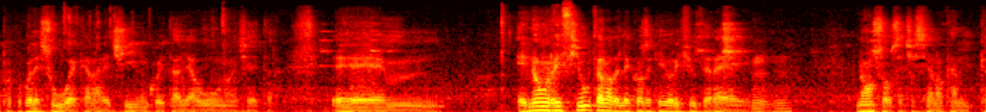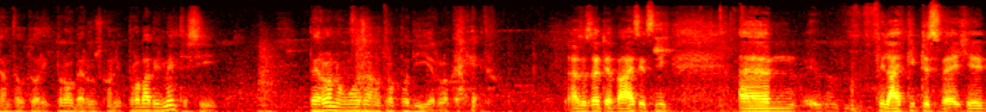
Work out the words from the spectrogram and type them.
proprio quelle sue, Canale 5, Italia 1, eccetera, e, e, non rifiutano delle cose che io rifiuterei. Mm-hmm. Non so se ci siano can- cantautori pro Berlusconi, probabilmente sì, però non osano troppo dirlo, credo. Also seit er weiß jetzt nicht, ähm, vielleicht gibt es welche,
